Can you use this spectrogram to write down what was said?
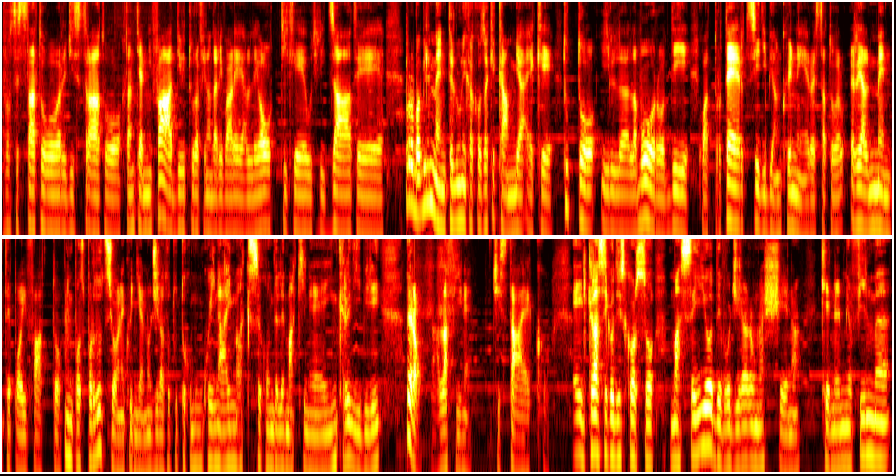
fosse stato registrato tanti anni fa, addirittura fino ad arrivare alle ottiche utilizzate. Probabilmente l'unica cosa che cambia è che tutto il lavoro di 4 terzi di bianco e nero è stato realmente poi fatto in post produzione, quindi hanno girato tutto comunque in IMAX con delle macchine incredibili, però alla fine ci sta, ecco. È il classico discorso, ma se io devo girare una scena che nel mio film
